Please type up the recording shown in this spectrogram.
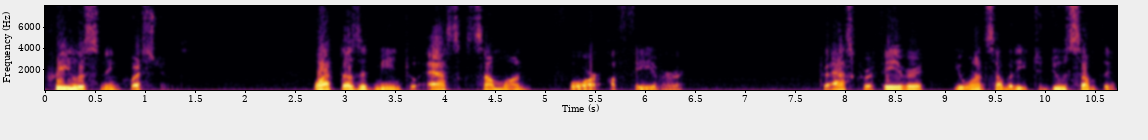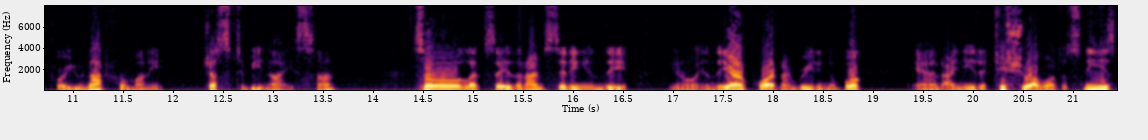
Pre-listening questions. What does it mean to ask someone for a favor? To ask for a favor, you want somebody to do something for you, not for money, just to be nice, huh? So let's say that I'm sitting in the, you know, in the airport and I'm reading a book and I need a tissue, I want to sneeze,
